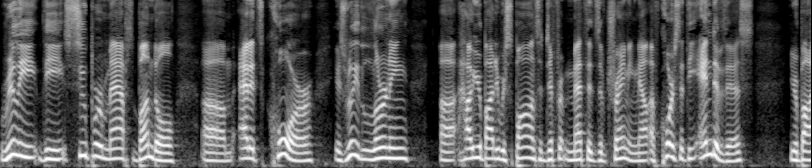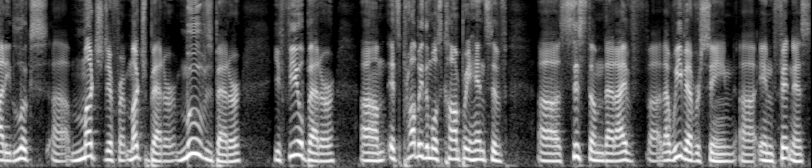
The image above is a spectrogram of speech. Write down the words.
Really, the Super Maps bundle um, at its core is really learning uh, how your body responds to different methods of training. Now, of course, at the end of this, your body looks uh, much different, much better, moves better, you feel better. Um, it's probably the most comprehensive uh, system that I've uh, that we've ever seen uh, in fitness.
